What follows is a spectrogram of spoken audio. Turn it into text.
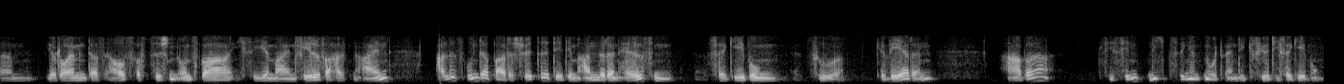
Ähm, wir räumen das aus, was zwischen uns war. Ich sehe mein Fehlverhalten ein. Alles wunderbare Schritte, die dem anderen helfen, Vergebung zu gewähren, aber sie sind nicht zwingend notwendig für die Vergebung.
